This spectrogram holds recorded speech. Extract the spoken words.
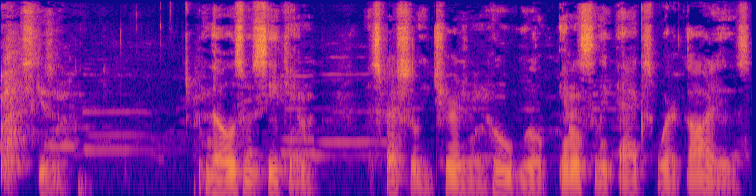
Excuse me. Those who seek him, especially children who will innocently ask where God is,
